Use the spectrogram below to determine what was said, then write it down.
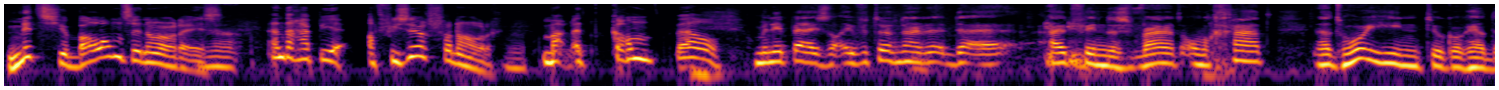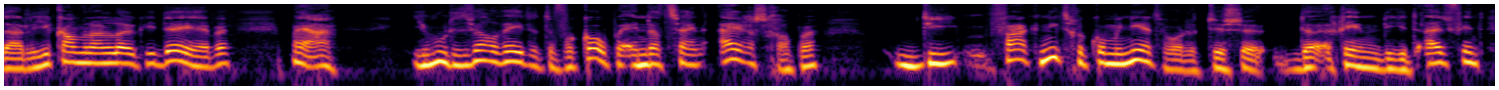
mits je balans in orde is. Ja. En daar heb je adviseurs voor nodig. Maar het kan wel. Meneer Pijzel, even terug naar de, de eh, uitvinders waar het om gaat. En dat hoor je hier natuurlijk ook heel duidelijk. Je kan wel een leuk idee hebben, maar ja, je moet het wel weten te verkopen. En dat zijn eigenschappen die vaak niet gecombineerd worden... tussen degene die het uitvindt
